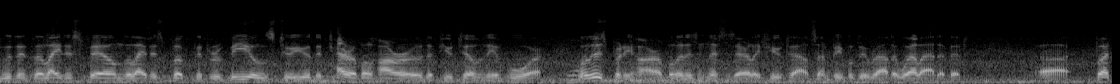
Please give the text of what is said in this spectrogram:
with the, the latest film, the latest book that reveals to you the terrible horror of the futility of war. Yeah. Well, it is pretty horrible. It isn't necessarily futile. Some people do rather well out of it. Uh, but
